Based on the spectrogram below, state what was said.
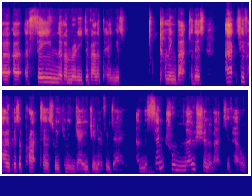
a, a theme that I'm really developing is coming back to this active hope is a practice we can engage in every day. And the mm. central notion of active help,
